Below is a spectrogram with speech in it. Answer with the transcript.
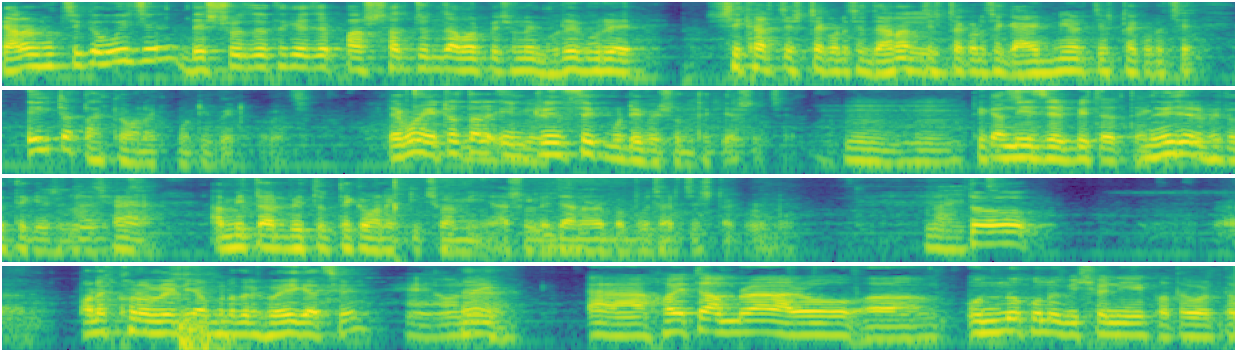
কারণ হচ্ছে কি ওই যে দেড়শো থেকে যে পাঁচ সাতজন যে আমার পেছনে ঘুরে ঘুরে শেখার চেষ্টা করেছে জানার চেষ্টা করেছে গাইড নেওয়ার চেষ্টা করেছে এইটা তাকে অনেক মোটিভেট করেছে। এবং এটা তার ইন্ট্রেন্সিক মোটিভেশন থেকে এসেছে। ঠিক আছে? নিজের ভিতর থেকে। নিজের ভিতর থেকে এসেছে হ্যাঁ। আমি তার ভিতর থেকে অনেক কিছু আমি আসলে জানার বা বোঝার চেষ্টা করব। তো অনেকক্ষণ অলরেডি আপনাদের হয়ে গেছে। হ্যাঁ অনেক। আহ, হয়তো আমরা আরও অন্য কোনো বিষয় নিয়ে কথাবার্তা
